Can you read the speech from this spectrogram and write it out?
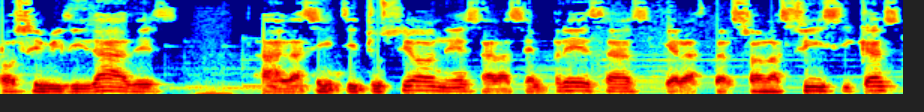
posibilidades a las instituciones, a las empresas y a las personas físicas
